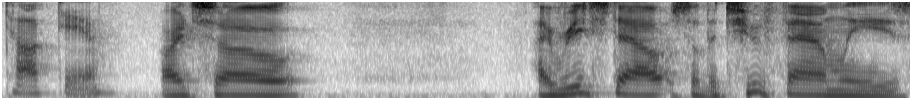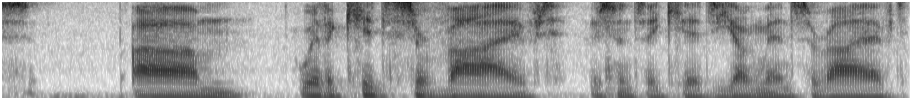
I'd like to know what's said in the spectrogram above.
talk to. All right, so I reached out. So the two families um, where the kids survived, I shouldn't say kids, young men survived,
